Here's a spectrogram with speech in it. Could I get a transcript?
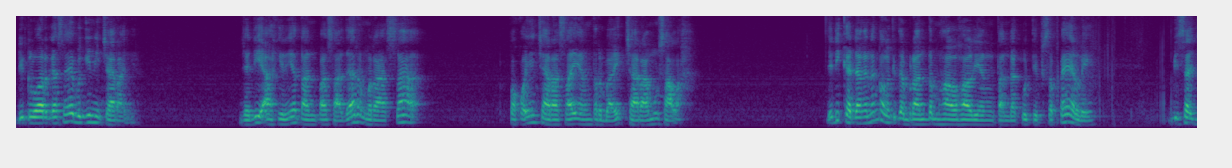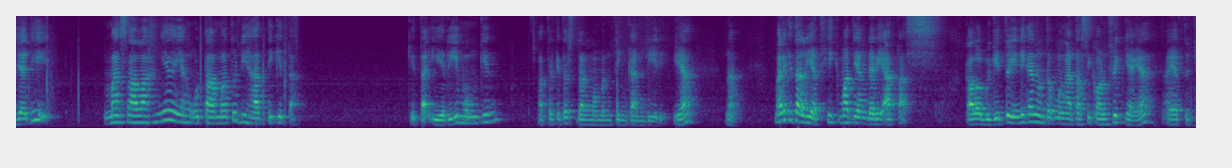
Di keluarga saya begini caranya. Jadi akhirnya tanpa sadar merasa pokoknya cara saya yang terbaik, caramu salah. Jadi kadang-kadang kalau kita berantem hal-hal yang tanda kutip sepele, bisa jadi masalahnya yang utama tuh di hati kita. Kita iri mungkin, atau kita sedang mementingkan diri, ya. Nah, mari kita lihat hikmat yang dari atas. Kalau begitu ini kan untuk mengatasi konfliknya ya, ayat 17.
